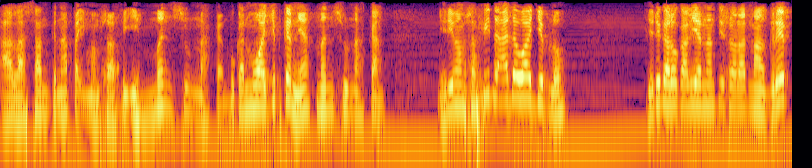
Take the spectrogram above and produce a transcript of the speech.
alasan kenapa Imam Syafi'i mensunahkan, bukan mewajibkan ya, mensunahkan. Jadi Imam Syafi'i tidak ada wajib loh. Jadi kalau kalian nanti sholat maghrib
